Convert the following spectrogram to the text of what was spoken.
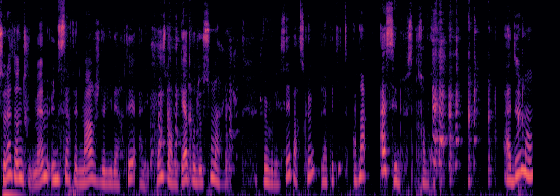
cela donne tout de même une certaine marge de liberté à l'épouse dans le cadre de son mariage. Je vais vous laisser parce que la petite en a assez de ces travaux. À demain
